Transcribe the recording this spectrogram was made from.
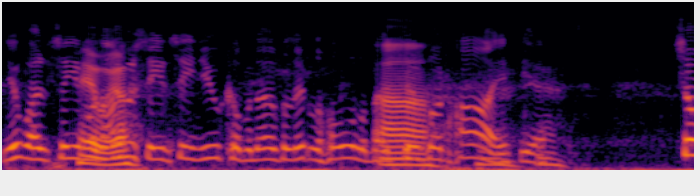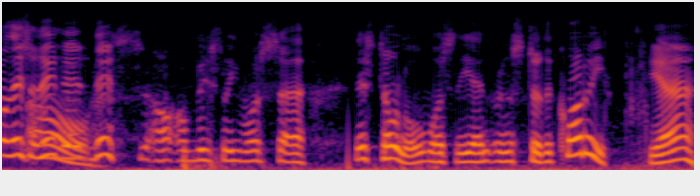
You weren't seeing Here what we I are. was seeing, seeing you coming over a little hole about Ah, two foot high. Yeah. So this is Oh. it. This uh, obviously was uh, this tunnel was the entrance to the quarry. Yeah,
